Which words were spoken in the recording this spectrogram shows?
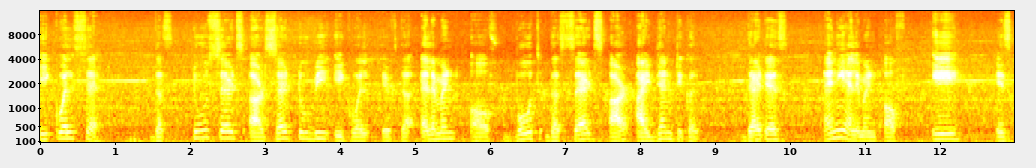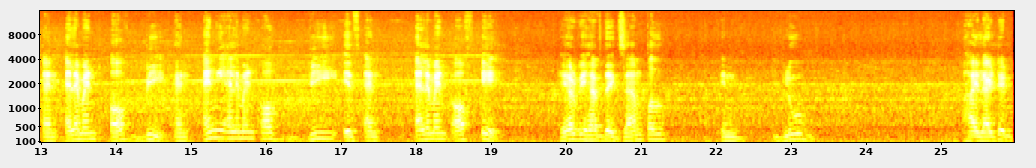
Equal set. The two sets are said to be equal if the element of both the sets are identical. That is, any element of A is an element of B and any element of B is an element of A. Here we have the example in blue highlighted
